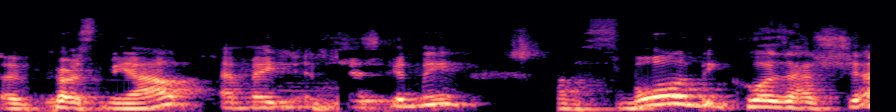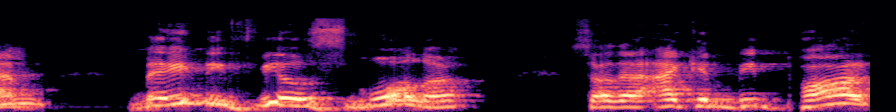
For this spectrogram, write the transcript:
uh, cursed me out and made and shishkin me. I'm smaller because Hashem made me feel smaller so that I can be part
